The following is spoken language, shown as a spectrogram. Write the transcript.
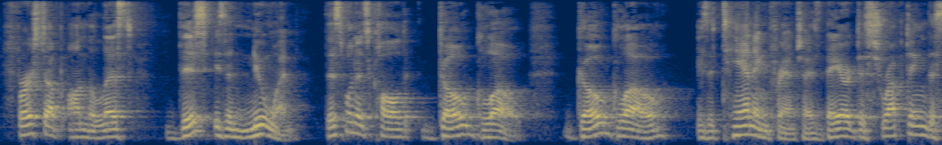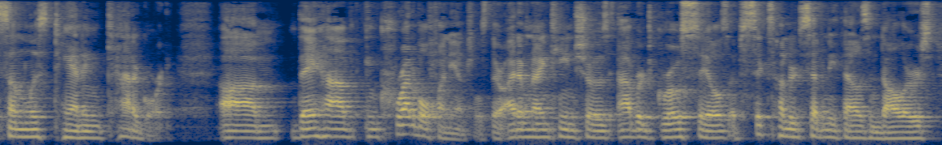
First up on the list, this is a new one. This one is called GoGlo. Go Glow is a tanning franchise. They are disrupting the sunless tanning category. Um, they have incredible financials. Their item 19 shows average gross sales of $670,000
